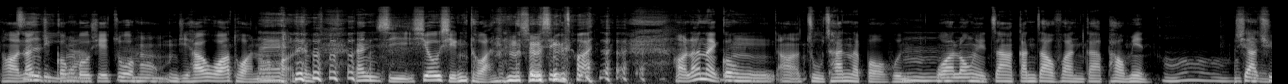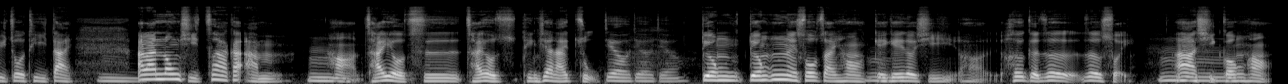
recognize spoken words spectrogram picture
哈，咱是讲无协作吼，毋是豪华团哦，咱是修行团，修行团。好，咱来讲啊，主餐的部分，我拢会炸干燥饭加泡面哦，下去做替代。啊，咱拢是炸甲暗，哈，才有吃，才有停下来煮。对对对。中中午的所在哈，家家都是哈，喝个热热水，啊，是讲哈。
